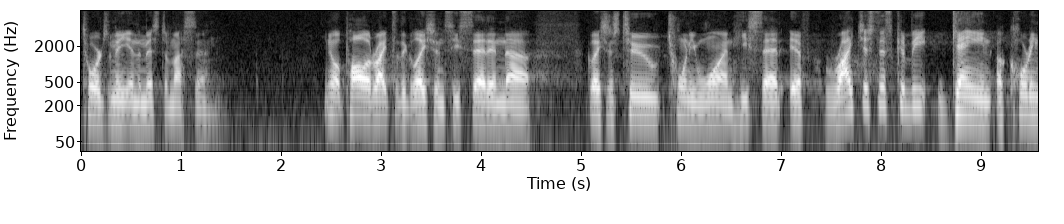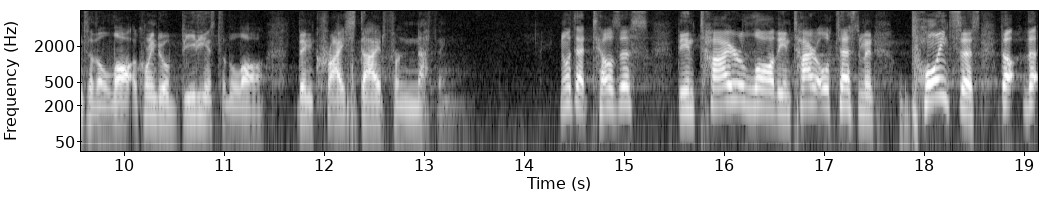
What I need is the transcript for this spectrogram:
towards me in the midst of my sin. You know what Paul would write to the Galatians? He said in uh, Galatians 2:21, he said, "If righteousness could be gained according to the law, according to obedience to the law, then Christ died for nothing." You know what that tells us? The entire law, the entire Old Testament points us, the, the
